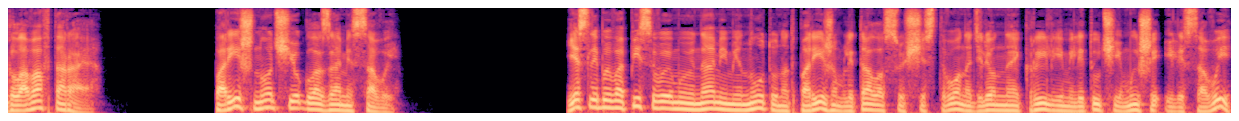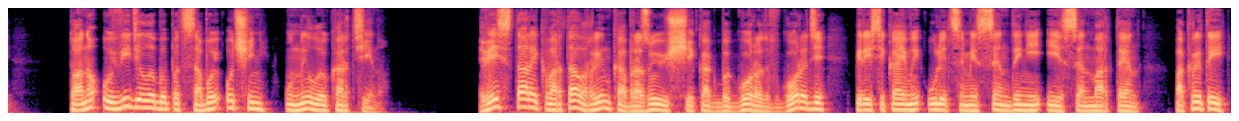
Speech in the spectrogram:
Глава вторая. Париж ночью глазами совы. Если бы в описываемую нами минуту над Парижем летало существо, наделенное крыльями летучей мыши или совы, то оно увидело бы под собой очень унылую картину. Весь старый квартал рынка, образующий как бы город в городе, пересекаемый улицами Сен-Дени и Сен-Мартен, покрытый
